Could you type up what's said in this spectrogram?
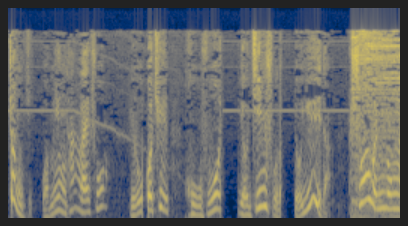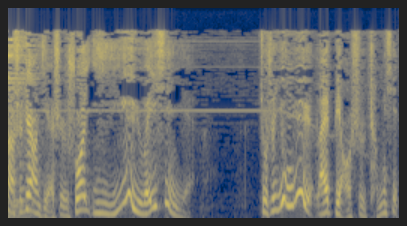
证据，我们用它来说，比如过去虎符有金属的，有玉的。说文中呢是这样解释说：“以玉为信也”，就是用玉来表示诚信。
